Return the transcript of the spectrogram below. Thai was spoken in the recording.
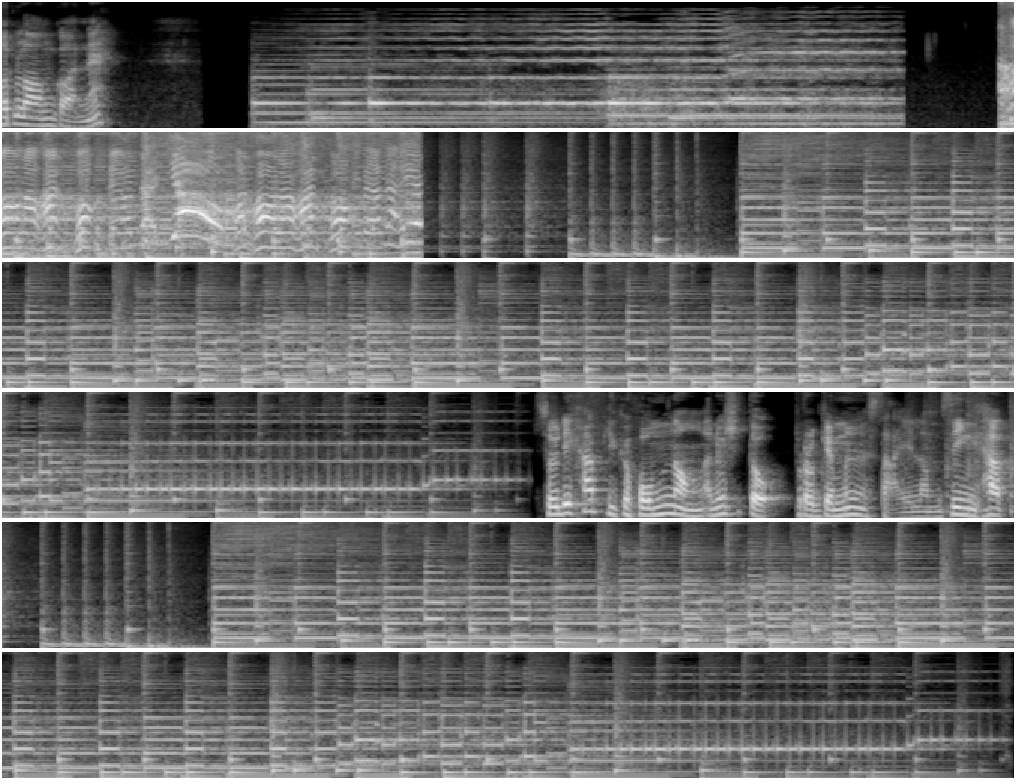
ทดลองก่อนนะสวัสดีครับ อยู่กับผมหน่องอนุชิโตโปรแกรมเมอร์สายลำซิ่งครับ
